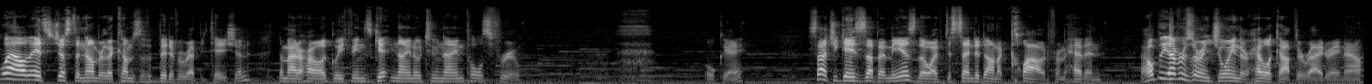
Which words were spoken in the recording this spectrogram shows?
well, it's just a number that comes with a bit of a reputation. No matter how ugly things get, 9029 pulls through. Okay. Sachi gazes up at me as though I've descended on a cloud from heaven. I hope the others are enjoying their helicopter ride right now.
